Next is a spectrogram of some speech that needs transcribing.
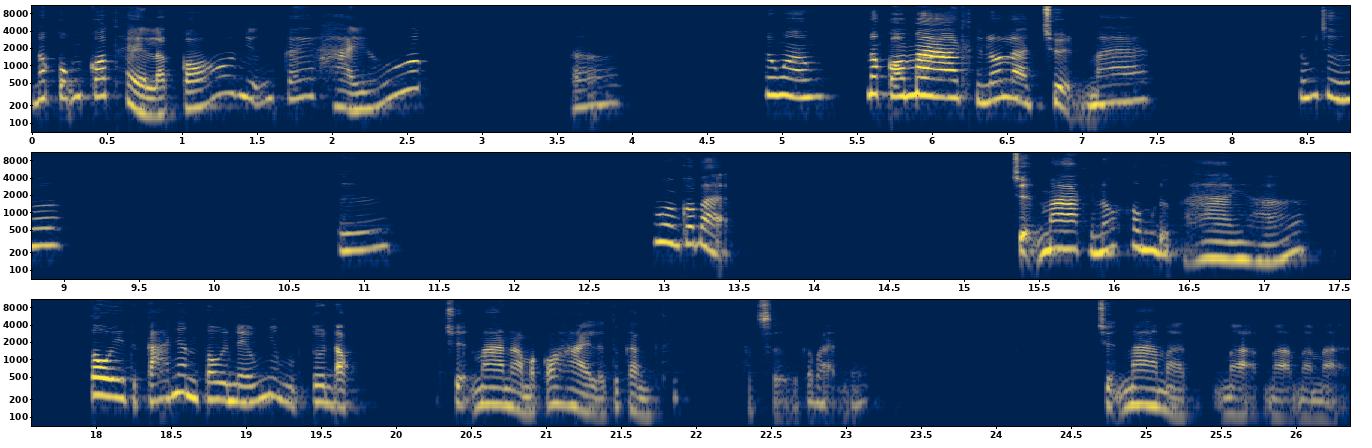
nó cũng có thể là có những cái hài hước. Ờ, đúng không? Nó có ma thì nó là chuyện ma. Đúng chưa? Ừ. Đúng không các bạn? Chuyện ma thì nó không được hài hả? Tôi thì cá nhân tôi nếu như mà tôi đọc chuyện ma nào mà có hài là tôi càng thích thật sự với các bạn đấy. Chuyện ma mà mà mà mà mà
